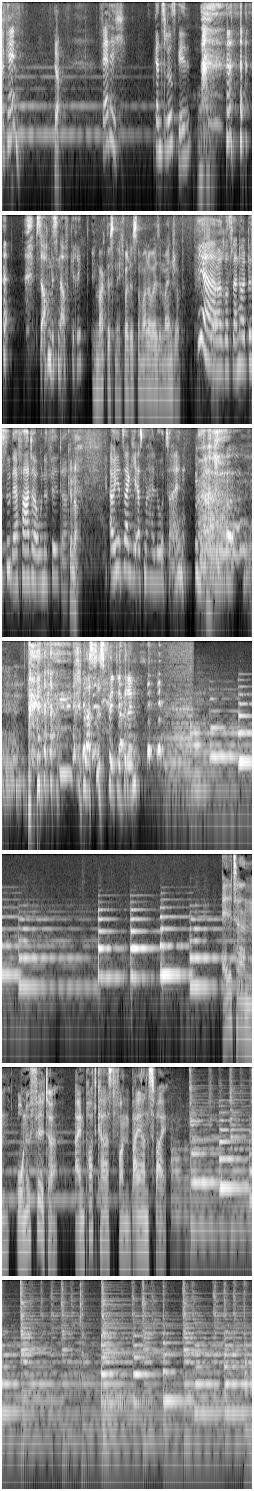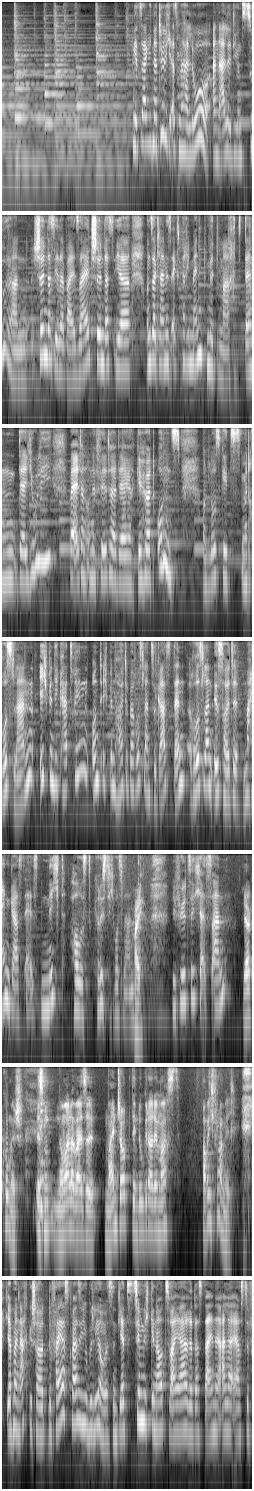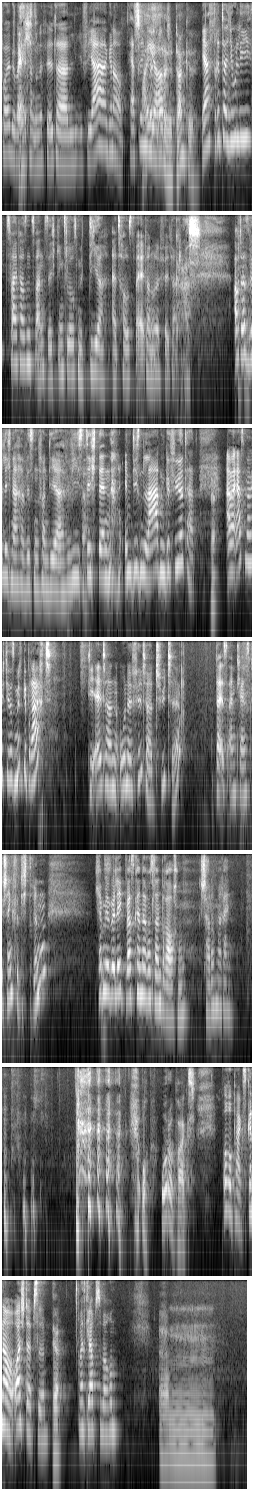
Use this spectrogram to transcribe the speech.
Okay, Ja. fertig. Kann's losgehen. Bist du auch ein bisschen aufgeregt? Ich mag das nicht, weil das ist normalerweise mein Job. Ja, aber Russland, heute bist du der Vater ohne Filter. Genau. Aber jetzt sage ich erstmal Hallo zu allen. Lass es bitte drin. Eltern ohne Filter. Ein Podcast von Bayern 2. Jetzt sage ich natürlich erstmal Hallo an alle, die uns zuhören. Schön, dass ihr dabei seid. Schön, dass ihr unser kleines Experiment mitmacht. Denn der Juli bei Eltern ohne Filter, der gehört uns. Und los geht's mit Russland. Ich bin die Katrin und ich bin heute bei Russland zu Gast, denn Russland ist heute mein Gast. Er ist nicht Host. Grüß dich, Russland. Hi. Wie fühlt sich es an? Ja, komisch. Ist normalerweise mein Job, den du gerade machst. Aber ich freue mich. Ich habe mal nachgeschaut. Du feierst quasi Jubiläum. Es sind jetzt ziemlich genau zwei Jahre, dass deine allererste Folge bei Echt? Eltern ohne Filter lief. Ja, genau. Herzlichen Zwei. Jahre, danke. Ja, 3. Juli 2020 ging's los mit dir als Host bei Eltern ohne Filter. Krass. Auch das will ich nachher wissen von dir, wie es dich denn in diesen Laden geführt hat. Ja. Aber erstmal habe ich dir was mitgebracht. Die Eltern ohne Filter-Tüte. Da ist ein kleines Geschenk für dich drin. Ich habe mir überlegt, was kann der Russland brauchen? Schau doch mal rein. Oh, Oropax. Oropax, genau, Ohrstöpsel. Ja. Was glaubst du, warum? Ähm,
